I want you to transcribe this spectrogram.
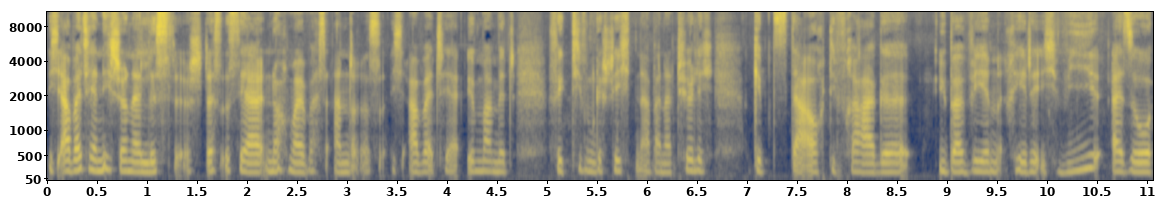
Ich arbeite ja nicht journalistisch. Das ist ja nochmal was anderes. Ich arbeite ja immer mit fiktiven Geschichten, aber natürlich gibt es da auch die Frage, über wen rede ich wie. Also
